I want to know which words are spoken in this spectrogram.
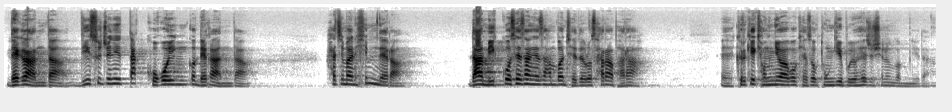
내가 안다. 네 수준이 딱 그거인 거 내가 안다. 하지만 힘내라. 나 믿고 세상에서 한번 제대로 살아봐라. 네, 그렇게 격려하고 계속 동기부여해 주시는 겁니다.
